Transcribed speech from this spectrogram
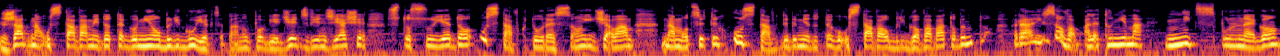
żadna ustawa mnie do tego nie obliguje, chcę panu powiedzieć, więc ja się stosuję do ustaw, które są i działam na mocy tych ustaw. Gdyby mnie do tego ustawa obligowała, to bym to realizował, ale to nie ma nic wspólnego,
